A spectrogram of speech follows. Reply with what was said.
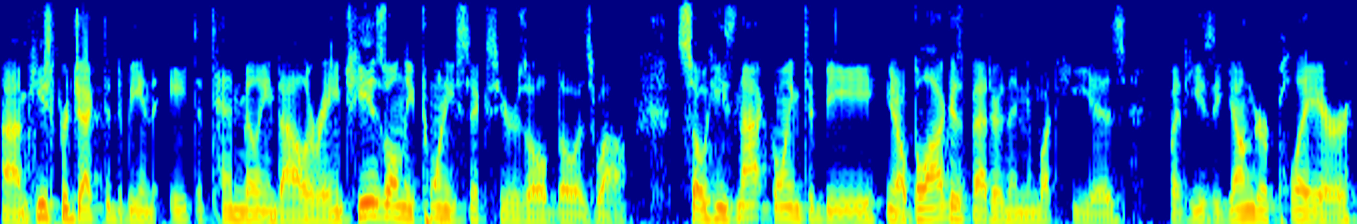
Um, he's projected to be in the eight to 10 million dollar range. He is only 26 years old though as well, so he's not going to be. You know, Bulaga is better than what he is, but he's a younger player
